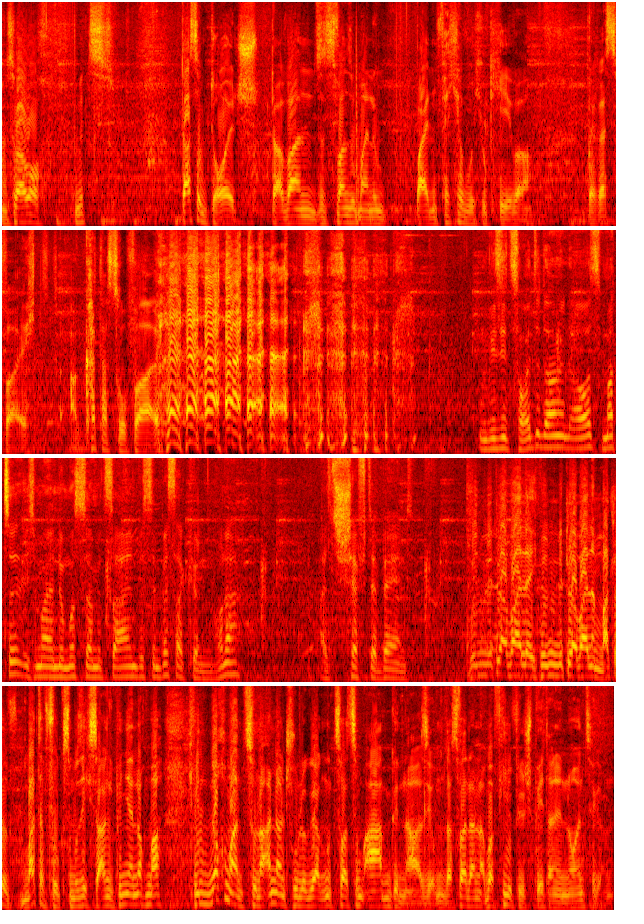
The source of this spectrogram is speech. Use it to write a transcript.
Das war aber auch mit das und Deutsch. Da waren, das waren so meine beiden Fächer, wo ich okay war. Der Rest war echt katastrophal. Und wie sieht es heute damit aus? Mathe? Ich meine, du musst ja mit Zahlen ein bisschen besser können, oder? Als Chef der Band. Ich bin mittlerweile, ich bin mittlerweile Mathe, Mathefuchs, muss ich sagen. Ich bin ja noch mal, ich bin noch mal zu einer anderen Schule gegangen, und zwar zum Abendgymnasium. Das war dann aber viel, viel später in den 90ern.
